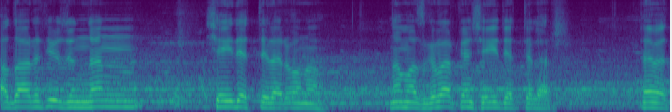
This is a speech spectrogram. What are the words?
adaleti yüzünden şehit ettiler onu. Namaz kılarken şehit ettiler. Evet.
